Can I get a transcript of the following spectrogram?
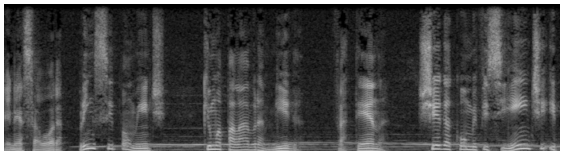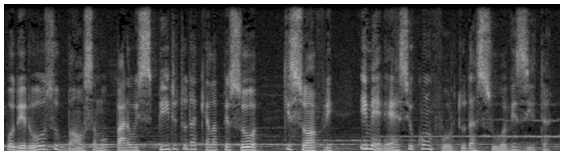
É nessa hora, principalmente, que uma palavra amiga, fraterna, chega como eficiente e poderoso bálsamo para o espírito daquela pessoa que sofre e merece o conforto da sua visita.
